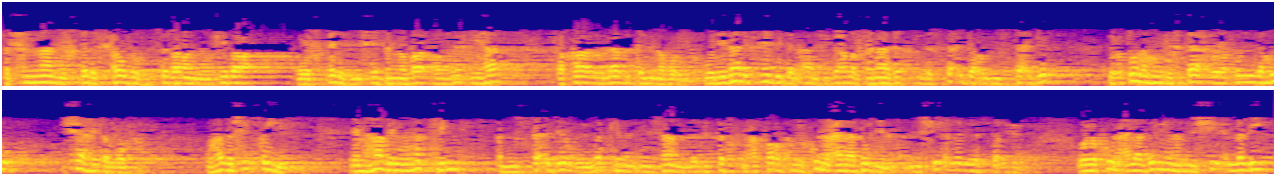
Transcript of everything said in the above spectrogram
فالحمام يختلف حوضه صغرا وكبرا ويختلف من حيث النظافة ونحلها فقالوا لا بد من الرؤية. ولذلك نجد الآن في بعض الفنادق إذا استأجر المستأجر يعطونه مفتاح ويقول له شاهد الغرفة وهذا شيء طيب لأن هذا يمكن المستأجر ويمكن الإنسان الذي اتفق مع الطرف أن يكون على بينة من الشيء الذي يستأجره ويكون على بينة من الشيء الذي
